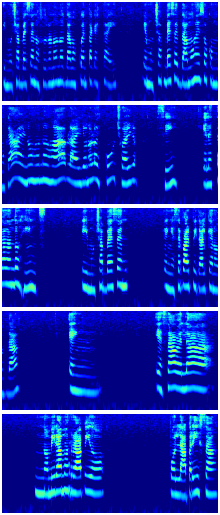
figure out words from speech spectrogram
y muchas veces nosotros no nos damos cuenta que está ahí. Y muchas veces damos eso como que, ay, Él no nos habla, yo no lo escucho. Él Sí, Él está dando hints. Y muchas veces en ese palpitar que nos da, en esa, ¿verdad? No miramos rápido por la prisa,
